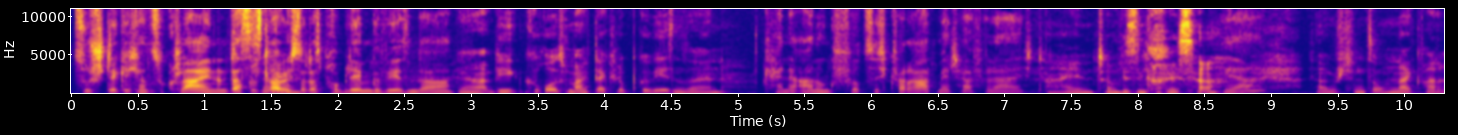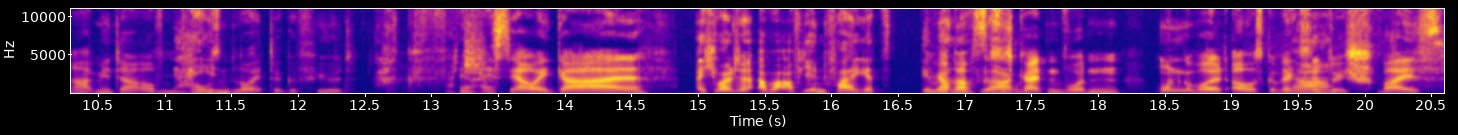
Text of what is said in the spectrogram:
zu stickig und zu klein. Und das ist, glaube ich, so das Problem gewesen da. Ja, wie groß mag der Club gewesen sein? Keine Ahnung, 40 Quadratmeter vielleicht? Nein, schon ein bisschen größer. Ja? Das waren bestimmt so 100 Quadratmeter auf Nein. 1000 Leute gefühlt. Ach, Quatsch. Ja, ist ja auch egal. Ich wollte aber auf jeden Fall jetzt immer noch Körperflüssigkeiten wurden ungewollt ausgewechselt Ja. durch Schweiß.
